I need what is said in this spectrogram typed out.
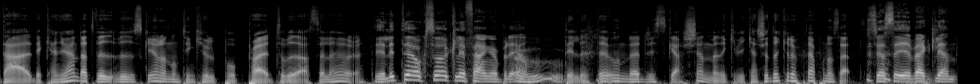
där. Det kan ju hända att vi, vi ska göra någonting kul på Pride Tobias, eller hur? Det är lite också cliffhanger på det. Oh. Det är lite under discussion, men vi kanske dyker upp där på något sätt. Så jag säger verkligen,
